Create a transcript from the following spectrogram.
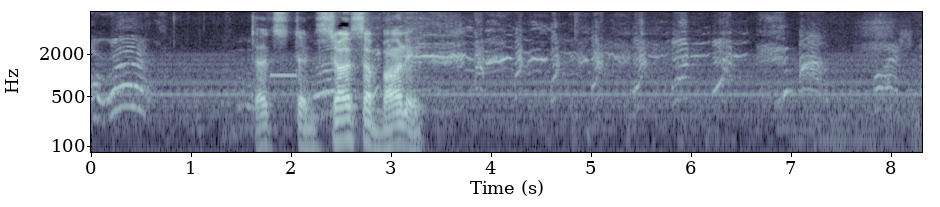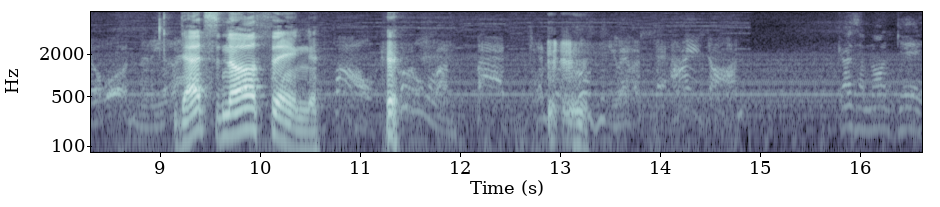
a rat! That's, that's just a bunny. That's nothing. Guys, I'm not gay.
